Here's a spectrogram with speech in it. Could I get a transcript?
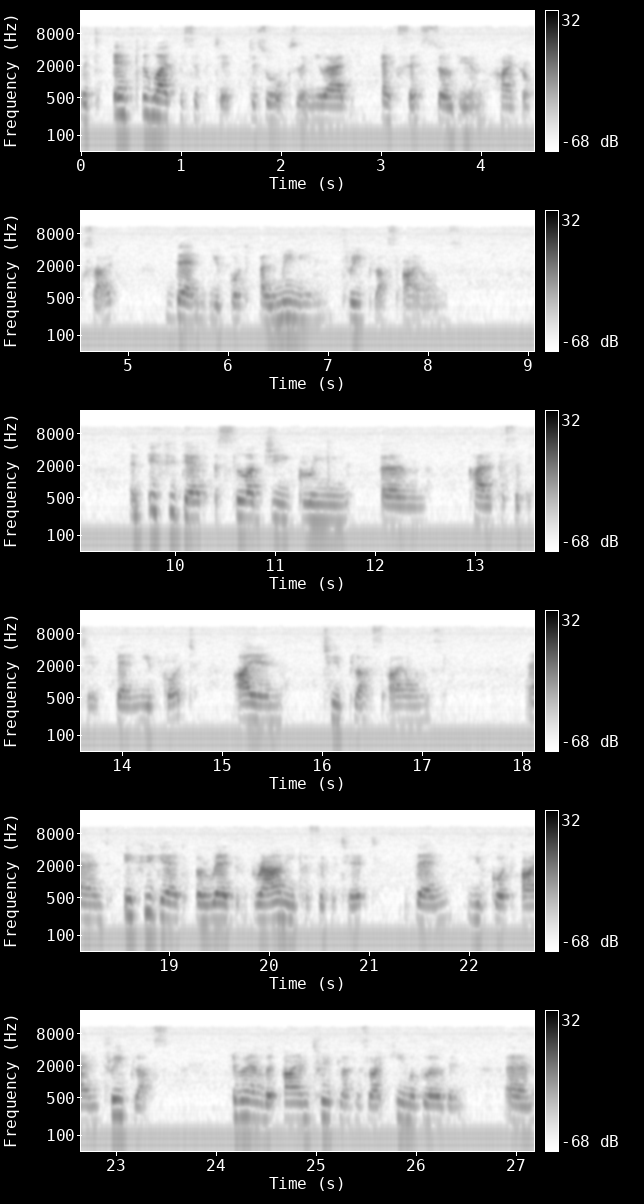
But if the white precipitate dissolves when you add excess sodium hydroxide, then you've got aluminium 3 plus ions. And if you get a sludgy green um, kind of precipitate, then you've got iron 2 plus ions. And if you get a red browny precipitate, then you've got iron 3 plus. Remember, iron 3 plus is like hemoglobin, um,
